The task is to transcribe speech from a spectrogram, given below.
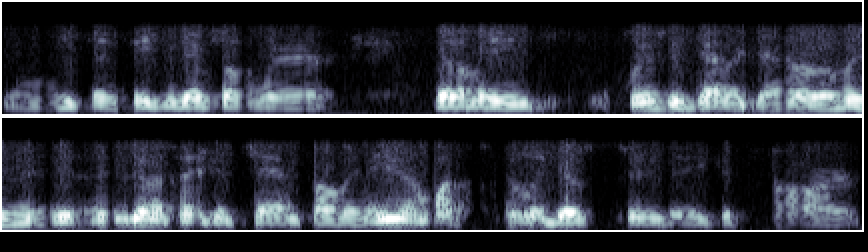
and he thinks he can go somewhere, but I mean, where's he gonna go? I mean, he's gonna take a chance on him. Even school he goes to that he could start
